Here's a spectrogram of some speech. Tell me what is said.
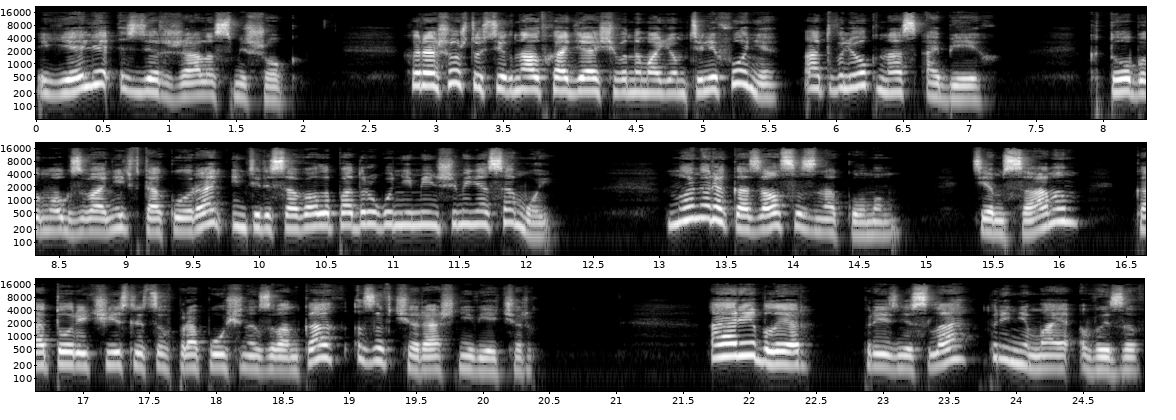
Еле сдержала смешок. Хорошо, что сигнал входящего на моем телефоне отвлек нас обеих. Кто бы мог звонить в такую рань, интересовала подругу не меньше меня самой. Номер оказался знакомым. Тем самым, который числится в пропущенных звонках за вчерашний вечер. «Ари Блэр», — произнесла, принимая вызов.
